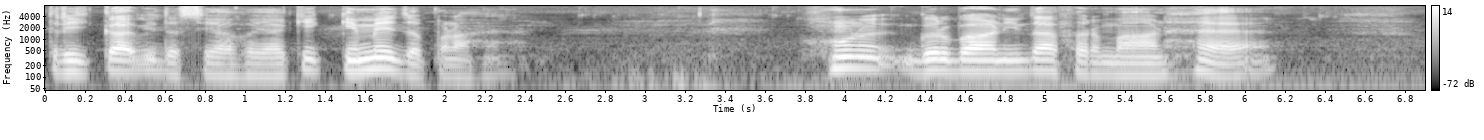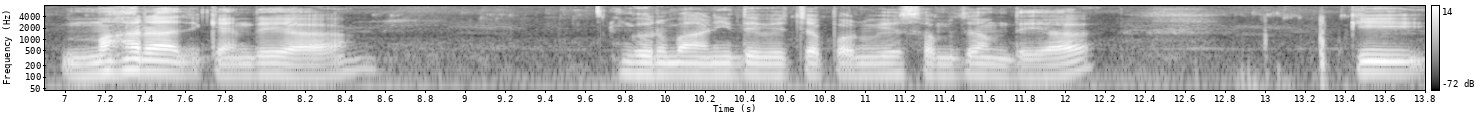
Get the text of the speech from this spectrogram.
ਤਰੀਕਾ ਵੀ ਦੱਸਿਆ ਹੋਇਆ ਕਿ ਕਿਵੇਂ ਜਪਣਾ ਹੈ। ਹੁਣ ਗੁਰਬਾਣੀ ਦਾ ਫਰਮਾਨ ਹੈ, ਮਹਾਰਾਜ ਕਹਿੰਦੇ ਆ, ਗੁਰਬਾਣੀ ਦੇ ਵਿੱਚ ਆਪਾਂ ਨੂੰ ਇਹ ਸਮਝਾਉਂਦੇ ਆ ਕਿ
